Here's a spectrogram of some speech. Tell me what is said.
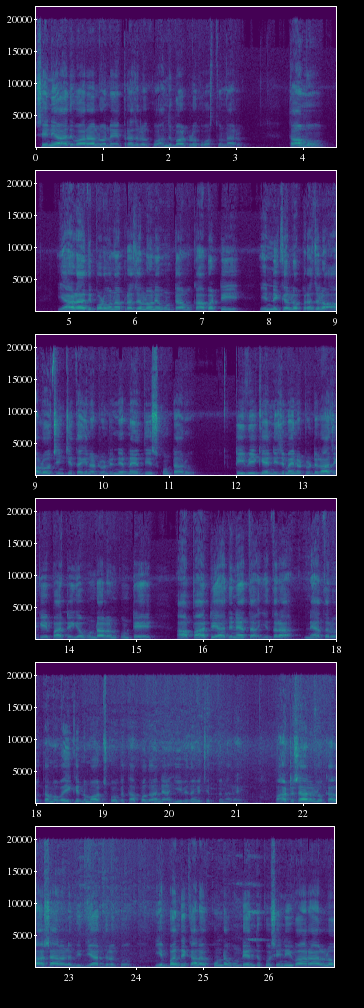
శని ఆదివారాల్లోనే ప్రజలకు అందుబాటులోకి వస్తున్నారు. తాము ఏడాది పొడవునా ప్రజల్లోనే ఉంటాము కాబట్టి ఎన్నికల్లో ప్రజలు ఆలోచించి తగినటువంటి నిర్ణయం తీసుకుంటారు. టీవీకే నిజమైనటువంటి రాజకీయ పార్టీగా ఉండాలనుకుంటే ఆ పార్టీ అధినేత ఇతర నేతలు తమ వైఖరిని మార్చుకోక తప్పదు అని ఈ విధంగా చెప్తున్నారు ఆయన. పాఠశాలలు కళాశాలల విద్యార్థులకు ఇబ్బంది కలగకుండా ఉండేందుకు శనివారాల్లో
